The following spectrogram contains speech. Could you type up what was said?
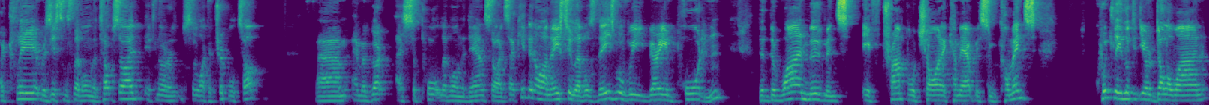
a clear resistance level on the top side, if not a, sort of like a triple top. Um, and we've got a support level on the downside. So keep an eye on these two levels. These will be very important. The, the yuan movements, if Trump or China come out with some comments, quickly look at your dollar yuan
